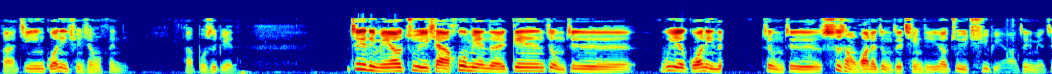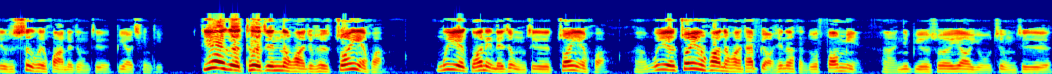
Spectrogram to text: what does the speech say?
啊经营管理权相互分离啊，不是别的。这里面要注意一下后面的跟这种这个物业管理的这种这个市场化的这种这前提要注意区别啊。这里面这个是社会化的这种这个必要前提。第二个特征的话就是专业化，物业管理的这种这个专业化。啊，物业专业化的话，它表现了很多方面啊。你比如说要有这种这个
